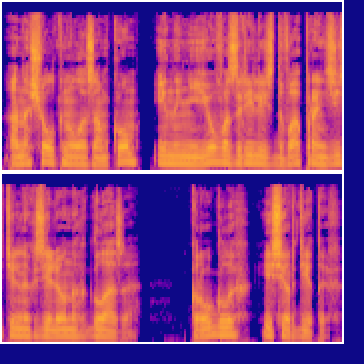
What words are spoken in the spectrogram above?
Она щелкнула замком, и на нее возрились два пронзительных зеленых глаза, круглых и сердитых.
